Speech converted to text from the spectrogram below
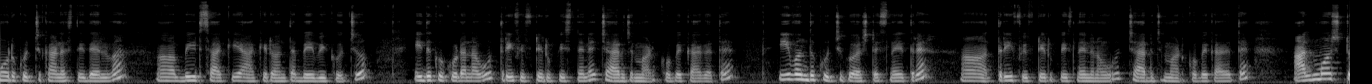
ಮೂರು ಕುಚ್ಚು ಕಾಣಿಸ್ತಿದೆ ಅಲ್ವಾ? ಬೀಡ್ಸ್ ಹಾಕಿ ಹಾಕಿರುವಂಥ ಬೇಬಿ ಕುಚ್ಚು. ಇದಕ್ಕೂ ಕೂಡ ನಾವು ತ್ರೀ ಫಿಫ್ಟಿ ರುಪೀಸ್ನೇ ಚಾರ್ಜ್ ಮಾಡ್ಕೋಬೇಕಾಗತ್ತೆ. ಈ ಒಂದು ಕುಚ್ಚಿಗೂ ಅಷ್ಟೇ ಸ್ನೇಹಿತರೆ ತ್ರೀ ಫಿಫ್ಟಿ ರುಪೀಸ್ನೇ ನಾವು ಚಾರ್ಜ್ ಮಾಡ್ಕೋಬೇಕಾಗತ್ತೆ. ಆಲ್ಮೋಸ್ಟ್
